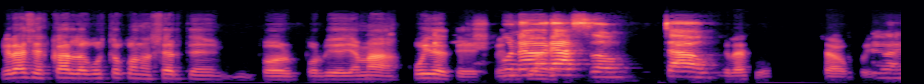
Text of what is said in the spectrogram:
Gracias, Carla, gusto conocerte por, por videollamada. Cuídate. Un abrazo. Chao. Gracias. Chao. Cuídate.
